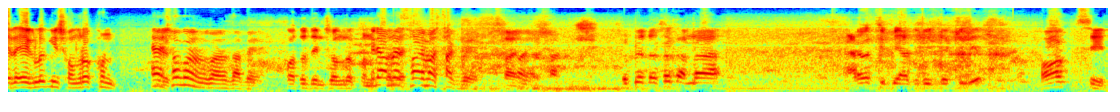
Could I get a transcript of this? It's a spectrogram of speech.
এর এগুলো কি সংরক্ষণ? হ্যাঁ সংগ্রহ করা যাবে। কতদিন সংরক্ষণ এটা আপনার ছয় মাস থাকবে। ছয় মাস। দর্শক আমরা একটি পেঁয়াজ বীজ দেখতেছি হক সিড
